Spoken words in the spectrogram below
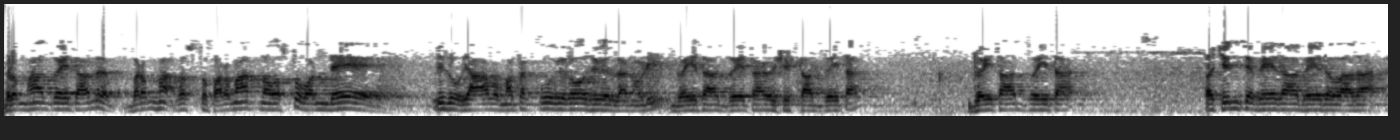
ಬ್ರಹ್ಮಾದ್ವೈತ ಅಂದ್ರೆ ಬ್ರಹ್ಮ ವಸ್ತು, ಪರಮಾತ್ಮ ವಸ್ತು ಒಂದೇ. ಇದು ಯಾವ ಮತಕ್ಕೂ ವಿರೋಧವಿಲ್ಲ ನೋಡಿ. ದ್ವೈತಾದ್ವೈತ ವಿಶಿಷ್ಟಾದ್ವೈತ. ದ್ವೈತಾದ್ವೈತ, ಅಚಿಂತ್ಯ ಭೇದ ಭೇದವಾದ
